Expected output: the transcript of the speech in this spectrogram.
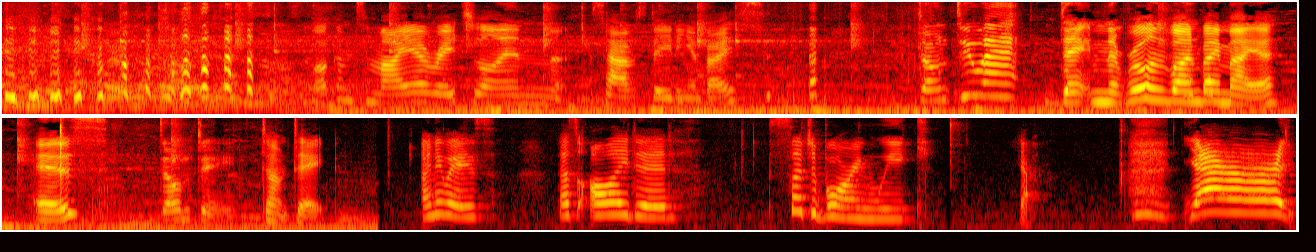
Welcome to Maya, Rachel, and Sav's dating advice. Don't do it. Dayton, rule one by Maya is Don't date. don't date. Anyways, that's all I did. Such a boring week. Yeah. Yay!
